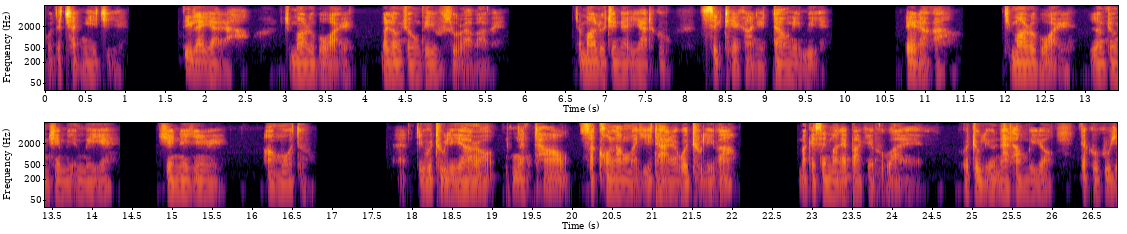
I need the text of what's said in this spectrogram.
ကိုတစ်ချက်ငေးကြည့်တယ်တိလိုက်ရတာဟာကျမတို့ဘဝရဲ့မလုံခြုံသေးဘူးဆိုတာပါပဲကျမလိုချင်တဲ့အရာတခုစိတ်ထဲကနေတောင်းနေမိတယ်အဲ့ဒါကကျမတို့ဘဝရဲ့လုံခြုံခြင်းမိအမေရဲ့ရင်နဲ့ရင်တွေအောင်မို့သူအဲ ဒီဝတ္ထုလေးကတော့2019လောက်မှာရေးထားတဲ့ဝတ္ထုလေးပါမဂ္ဂဇင်းမှာလည်းပါခဲ့ပူပါတယ်ဝတ္ထုလေးကိုနားထောင်ပြီးတော့တခုခုရ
